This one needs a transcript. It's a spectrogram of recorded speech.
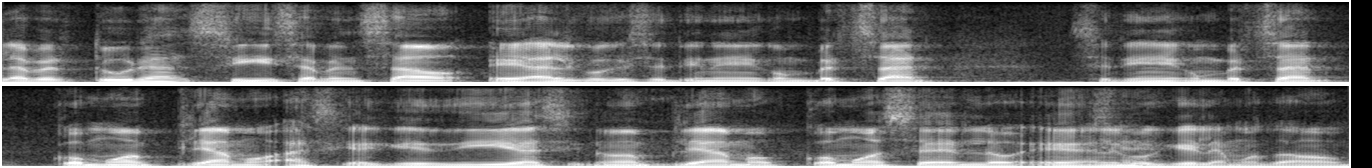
la apertura, sí se ha pensado, es algo que se tiene que conversar, se tiene que conversar cómo ampliamos, hacia qué día, si no ampliamos, cómo hacerlo, es algo que le hemos dado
